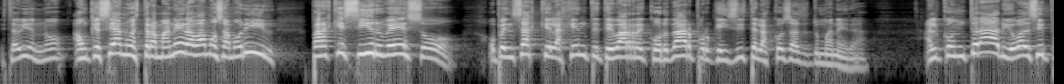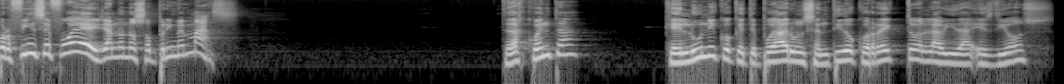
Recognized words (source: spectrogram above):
Está bien, ¿no? Aunque sea nuestra manera, vamos a morir. ¿Para qué sirve eso? ¿O pensás que la gente te va a recordar porque hiciste las cosas de tu manera? Al contrario, va a decir, por fin se fue, ya no nos oprimen más. ¿Te das cuenta? Que el único que te puede dar un sentido correcto en la vida es Dios.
